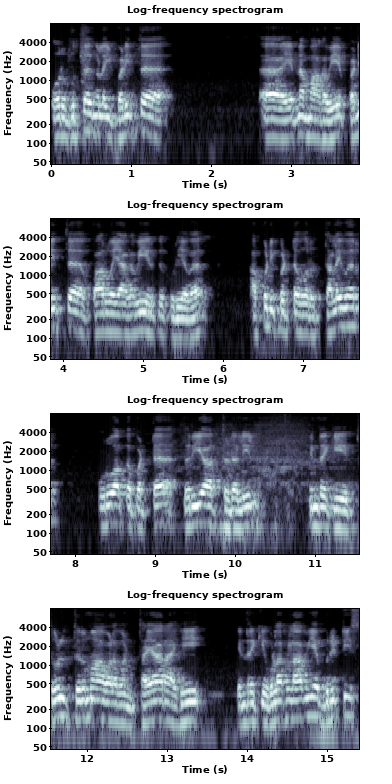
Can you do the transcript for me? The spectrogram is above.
ஒரு புத்தகங்களை படித்த எண்ணமாகவே படித்த பார்வையாகவே இருக்கக்கூடியவர். அப்படிப்பட்ட ஒரு தலைவர் உருவாக்கப்பட்ட பெரியார் திடலில் இன்றைக்கு தொல் திருமாவளவன் தயாராகி இன்றைக்கு உலகளாவிய பிரிட்டிஷ்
